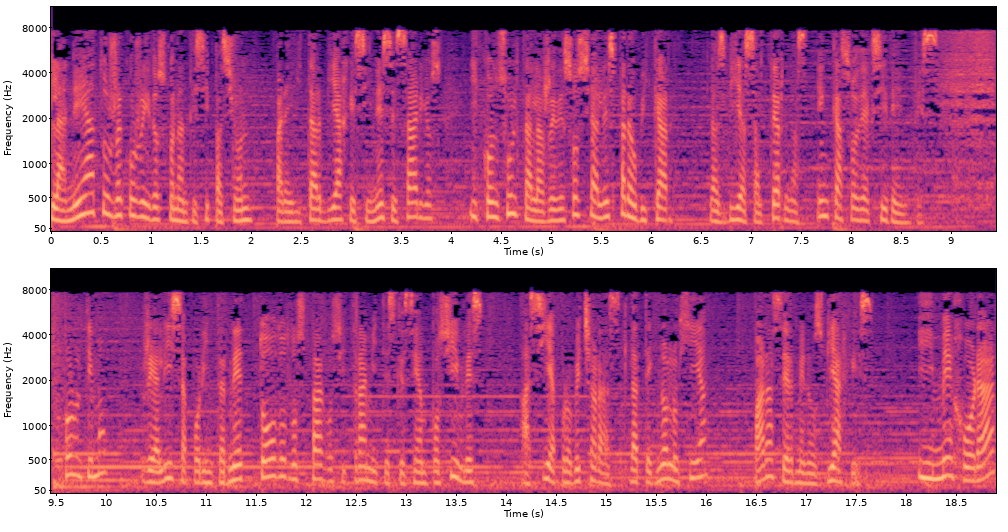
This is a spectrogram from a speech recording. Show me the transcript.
Planea tus recorridos con anticipación para evitar viajes innecesarios y consulta las redes sociales para ubicar las vías alternas en caso de accidentes. Por último, realiza por Internet todos los pagos y trámites que sean posibles, así aprovecharás la tecnología para hacer menos viajes y mejorar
